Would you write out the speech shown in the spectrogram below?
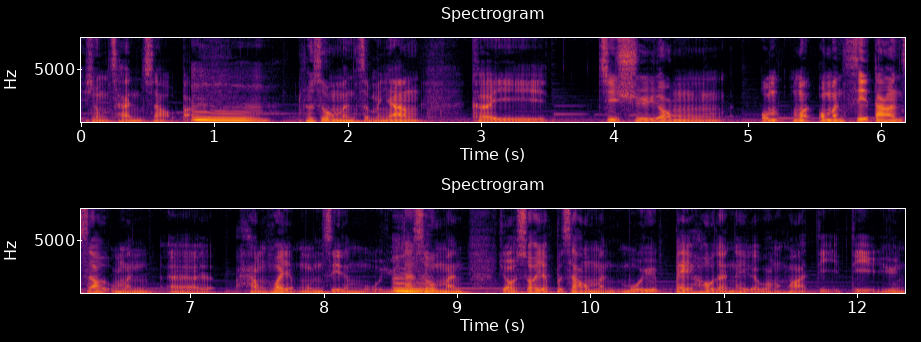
一种参照吧。嗯，就是我们怎么样可以继续用。我们我我们自己当然知道，我们呃很会我们自己的母语，但是我们有时候也不知道我们母语背后的那个文化底底蕴，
